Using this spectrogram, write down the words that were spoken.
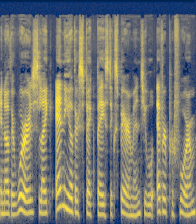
In other words, like any other spec based experiment you will ever perform,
